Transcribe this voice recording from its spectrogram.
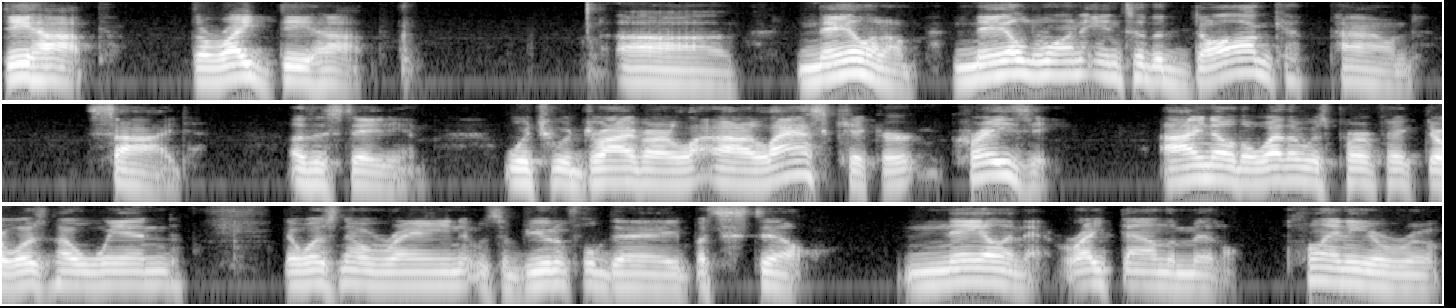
D Hop, the right D Hop, uh, nailing them, nailed one into the dog pound side of the stadium which would drive our, our last kicker crazy. I know the weather was perfect. There was no wind, there was no rain. It was a beautiful day, but still nailing it right down the middle. Plenty of room.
